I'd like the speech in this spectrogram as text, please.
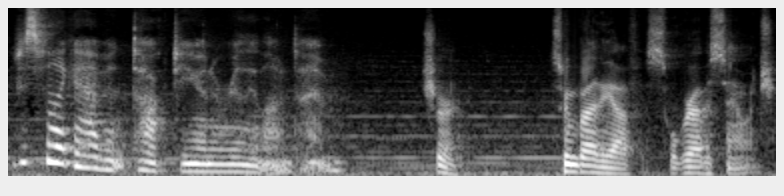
I just feel like I haven't talked to you in a really long time. Sure. Swing by the office. We'll grab a sandwich.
